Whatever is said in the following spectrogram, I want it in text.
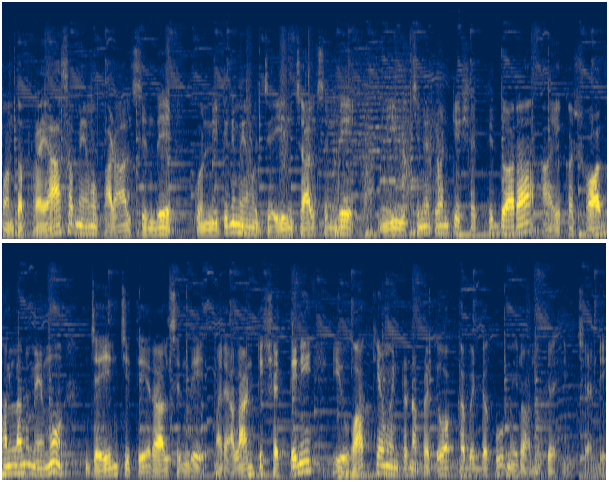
కొంత ప్రయాస మేము పడాల్సిందే. కొన్నిటిని మేము జయించాల్సిందే. నీవిచ్చినటువంటి శక్తి ద్వారా ఆ యొక్క శోధనలను మేము జయించి తీరాల్సిందే. మరి అలాంటి శక్తిని ఈ వాక్యం వింటున్న ప్రతి ఒక్క బిడ్డకు మీరు అనుగ్రహించండి.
